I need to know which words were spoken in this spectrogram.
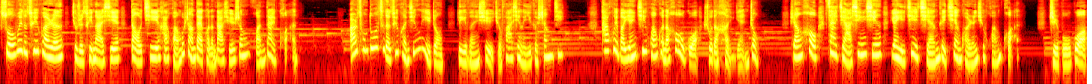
所谓的催款人就是催那些到期还还不上贷款的大学生还贷款。而从多次的催款经历中，李文旭却发现了一个商机，他会把延期还款的后果说得很严重，然后再假惺惺愿意借钱给欠款人去还款，只不过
